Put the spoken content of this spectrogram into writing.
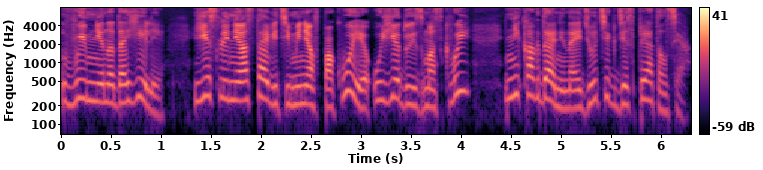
«Вы мне надоели. Если не оставите меня в покое, уеду из Москвы, никогда не найдете, где спрятался».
